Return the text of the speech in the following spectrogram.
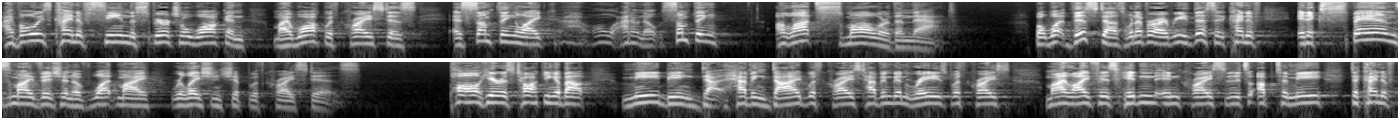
I've always kind of seen the spiritual walk and my walk with Christ as, as something like, oh, I don't know, something a lot smaller than that. But what this does, whenever I read this, it kind of it expands my vision of what my relationship with Christ is. Paul here is talking about me being having died with Christ, having been raised with Christ, my life is hidden in Christ, and it's up to me to kind of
